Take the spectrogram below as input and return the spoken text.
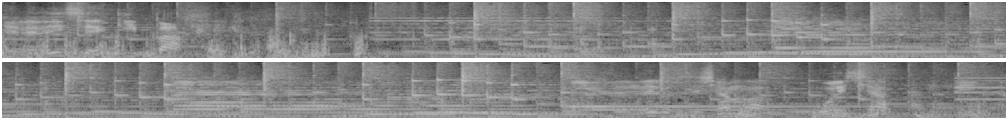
Que le dice equipaje. Huella Andina.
